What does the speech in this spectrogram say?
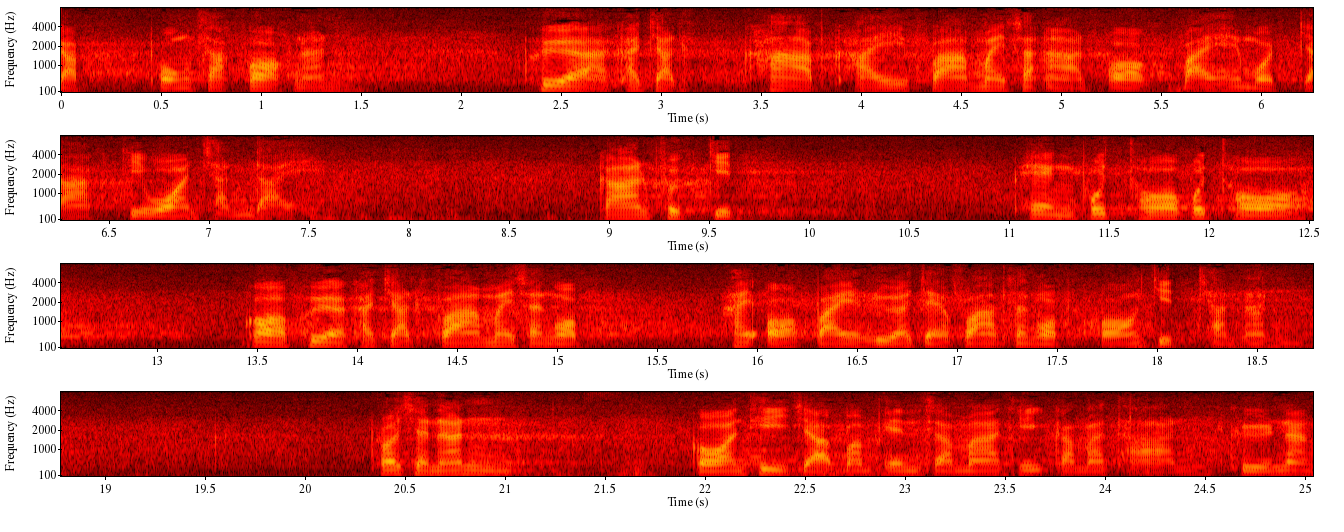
กับผงซักฟอกนั้น เพื่อขจัดคราบใครความไม่สะอาดออกไปให้หมดจากจีวรชั้นใด การฝึกจิต เพ่งพุทโธพุทโธ ก็เพื่อขจัดความไม่สงบให้ออกไปเหลือแต่ความสงบของจิตฉันนั้น เพราะฉะนั้นก่อนที่จะบำเพ็ญสมาธิกรรมฐานคือนั่ง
